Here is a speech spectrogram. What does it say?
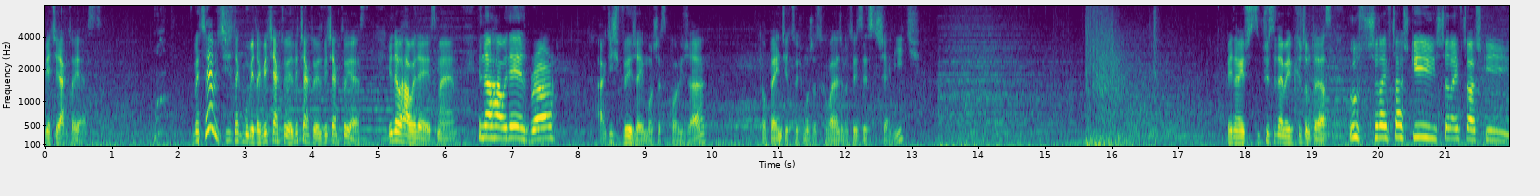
Wiecie, jak to jest. W ogóle co ja dzisiaj tak mówię, tak wiecie jak to jest, wiecie jak to jest, wiecie jak to jest. You know how it is, man. You know how it is, bro. A gdzieś wyżej może spojrzę. To będzie coś może schowane, żeby coś zestrzelić. Jednak wszyscy, wszyscy na mnie krzyczą teraz. U, strzelaj w czaszki, strzelaj w czaszki.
